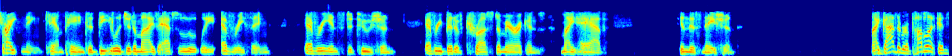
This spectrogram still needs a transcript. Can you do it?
frightening campaign to delegitimize absolutely everything, every institution, every bit of trust Americans might have in this nation. My God, the Republicans,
